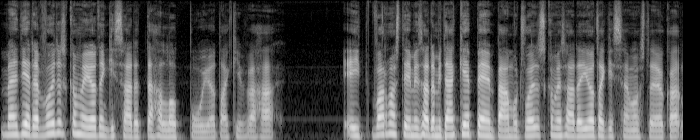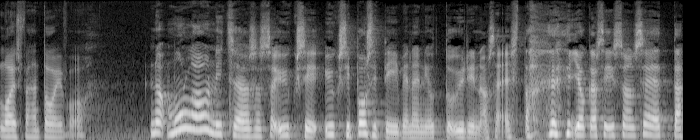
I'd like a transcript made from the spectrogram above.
Mä en tiedä, voitaisiko me jotenkin saada tähän loppuun jotakin vähän, ei, varmasti ei me saada mitään kepeämpää, mutta voitaisiko me saada jotakin semmoista, joka loisi vähän toivoa? No mulla on itse asiassa yksi, yksi positiivinen juttu ydinaseesta, joka siis on se, että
